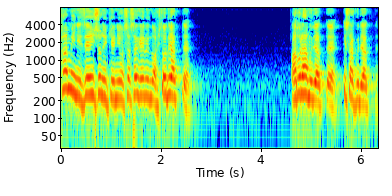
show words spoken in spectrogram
神に全書の生贄を捧げるのは人であってアブラハムであってイサクであって。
